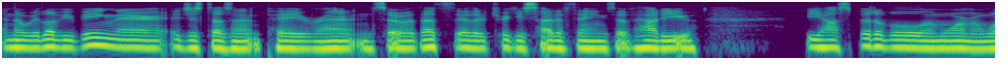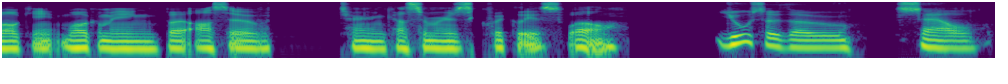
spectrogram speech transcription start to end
And though we love you being there, it just doesn't pay rent. And so that's the other tricky side of things of how do you be hospitable and warm and welcoming, welcoming, but also turn customers quickly as well. You also, though, sell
